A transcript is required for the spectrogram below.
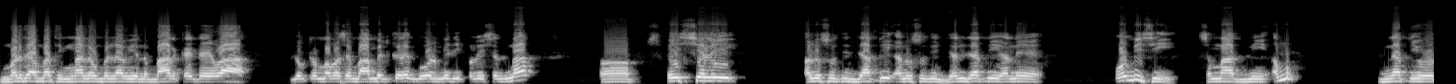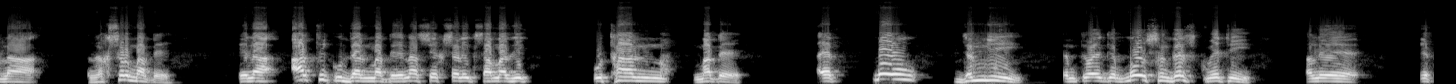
મરદામાંથી માનવ બનાવી અને બહાર કાઢ્યા એવા ડોક્ટર બાબા સાહેબ આંબેડકરે ગોળમેજી પરિષદમાં સ્પેશિયલી અનુસૂચિત જાતિ, અનુસૂચિત જનજાતિ અને ઓબીસી સમાજની અમુક જ્ઞાતિઓના રક્ષણ માટે, એના આર્થિક ઉદ્ધાર માટે, એના શૈક્ષણિક, સામાજિક ઉત્થાન માટે એક બહુ જંગી એમ કહેવાય કે બહુ સંઘર્ષ વેઠી અને એક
